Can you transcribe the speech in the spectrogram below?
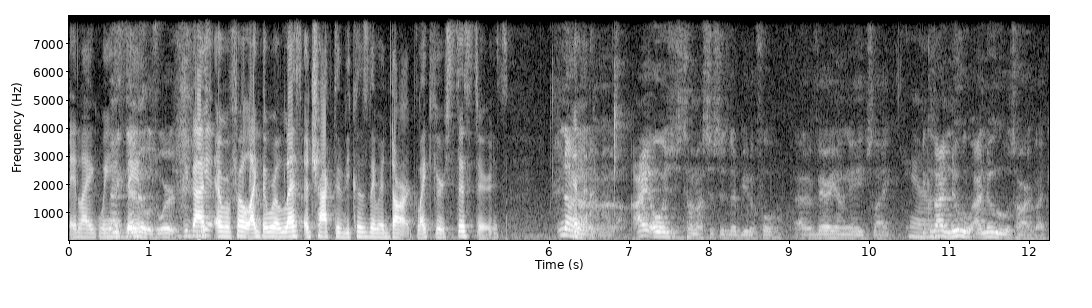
It, like when you Back then say, it was worse. you guys ever felt like they were less attractive because they were dark, like your sisters? No, And- no, no, no, no. I always used to tell my sisters they're beautiful at a very young age, like Yeah. because I knew I knew it was hard. Like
